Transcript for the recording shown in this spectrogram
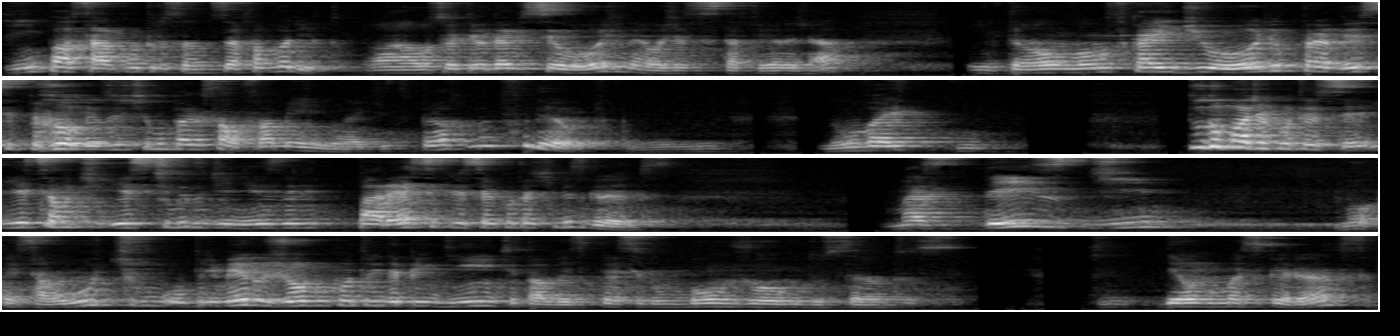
Quem passar contra o Santos é favorito. Ah, o sorteio deve ser hoje, né? Hoje é sexta-feira já. Então vamos ficar aí de olho para ver se pelo menos a gente não pega só o Flamengo, né? Que é que fudeu. Tipo, não vai. Tudo pode acontecer. E esse, é um, esse time do Diniz ele parece crescer contra times grandes. Mas desde. Vamos pensar, o último, o primeiro jogo contra o Independiente, talvez, que tenha sido um bom jogo do Santos, deu alguma esperança.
